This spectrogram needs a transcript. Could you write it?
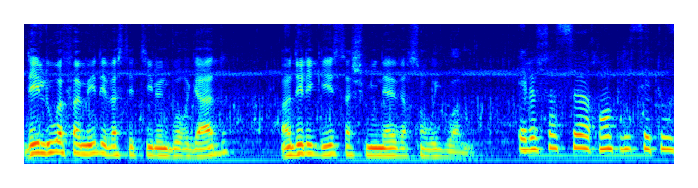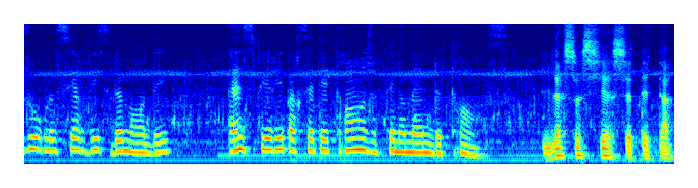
Des loups affamés dévastaient-ils une bourgade? Un délégué s'acheminait vers son wigwam. Et le chasseur remplissait toujours le service demandé, inspiré par cet étrange phénomène de transe. Il associait cet état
